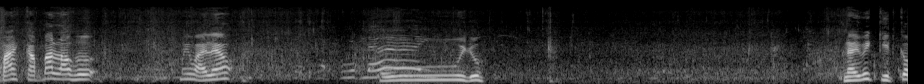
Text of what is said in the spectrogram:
ไปกลับบ้านเราเถอะ ไม่ไหวแล้วพูดเลอุ้ยดู ในวิกฤตก็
